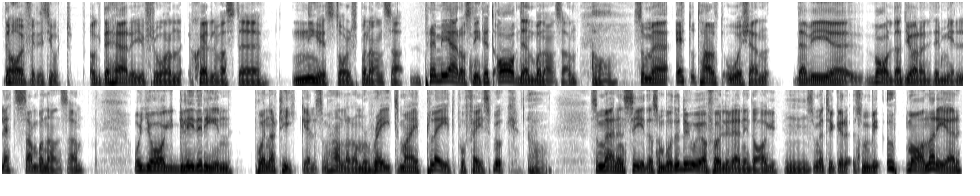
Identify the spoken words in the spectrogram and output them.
Det har vi faktiskt gjort. Och det här är ju från självaste Nyhetstorks Bonanza. Premiäravsnittet av den Bonanzan. Ja. Som är ett och ett halvt år sedan där vi eh, valde att göra en lite mer lättsam Bonanza. Och jag glider in på en artikel som handlar om Rate My Plate på Facebook. Ja. Som är en sida som både du och jag följer än idag. Som jag tycker, som vi uppmanar er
